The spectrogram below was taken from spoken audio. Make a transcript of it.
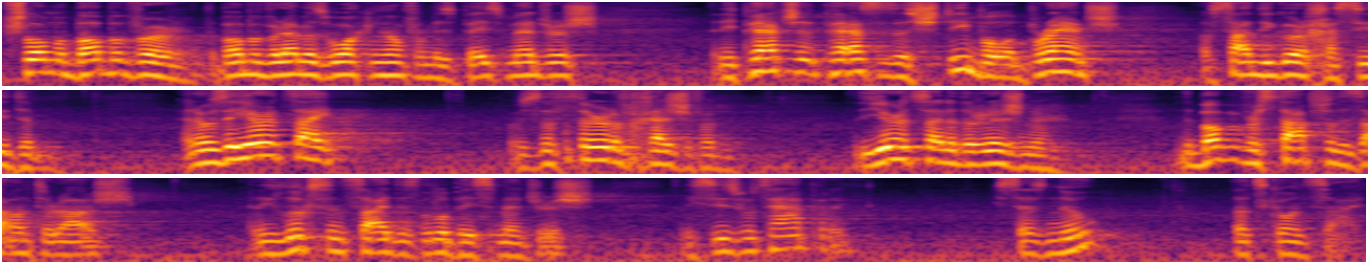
Shlomo Bobover, the Bobover Rebbe is walking home from his base medrash, and he passes a shtibel, a branch of Sadigur Chasidim. And it was a Yurtzeit. It was the third of Cheshvan, the Yurtzeit of the Ruzhiner. The Bobover stops with his entourage and he looks inside this little base medrash and he sees what's happening. He says, No, let's go inside.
